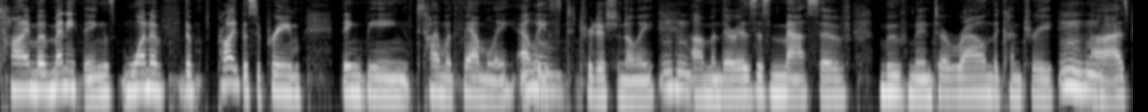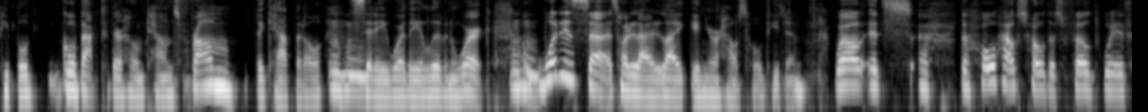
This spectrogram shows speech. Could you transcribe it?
time of many things. One of the probably the supreme thing being time with family, at mm-hmm. least traditionally. Mm-hmm. Um, and there is this massive movement around the country mm-hmm. uh, as people go back to their hometowns from the capital mm-hmm. city where they live and work. Uh, mm-hmm. what is uh, like in your household, Heejin? Well, it's uh, the whole household is filled with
